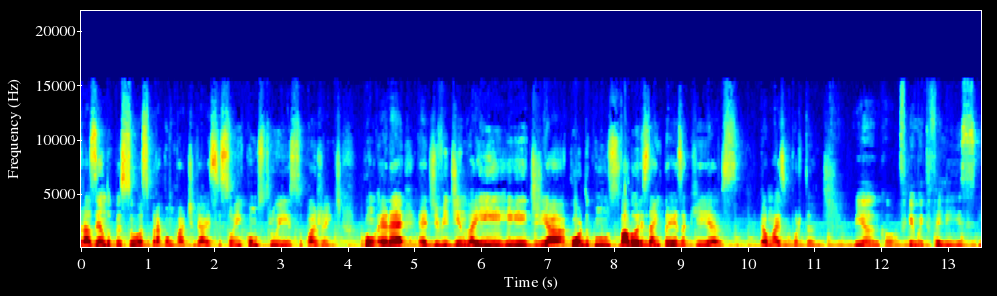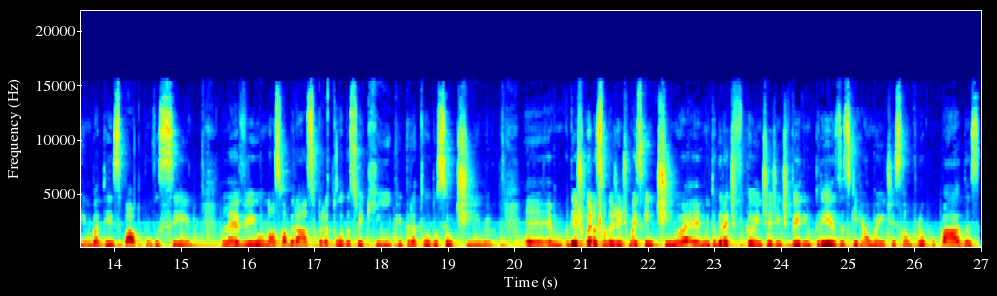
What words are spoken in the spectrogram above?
trazendo pessoas para compartilhar esse sonho e construir isso com a gente, com, é, né, é, dividindo aí e de acordo com os valores da empresa que é, é o mais importante. Bianca, fiquei muito feliz em bater esse papo com você. Leve o nosso abraço para toda a sua equipe, para todo o seu time. É, é, deixa o coração da gente mais quentinho. É muito gratificante a gente ver empresas que realmente estão preocupadas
